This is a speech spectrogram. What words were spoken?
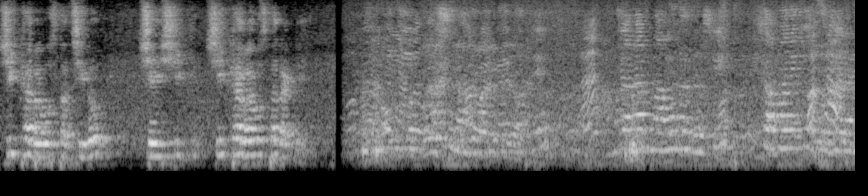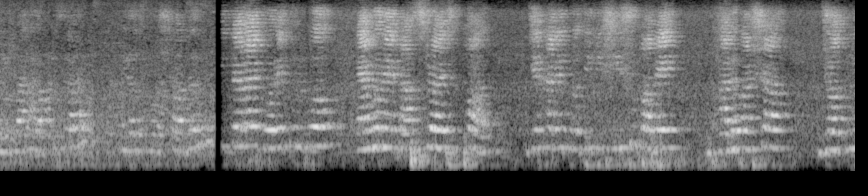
শিক্ষা ব্যবস্থা ছিল সেই শিক্ষা ব্যবস্থাটাকে। বিদ্যালয় গড়ে তুলব এমন এক আশ্রয়স্থল যেখানে প্রতিটি শিশু পাবে ভালোবাসা যত্ন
